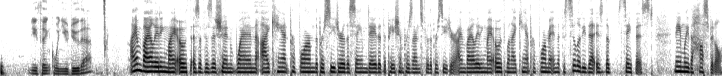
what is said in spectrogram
Do you think when you do that? I am violating my oath as a physician when I can't perform the procedure the same day that the patient presents for the procedure. I'm violating my oath when I can't perform it in the facility that is the safest, namely the hospital.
